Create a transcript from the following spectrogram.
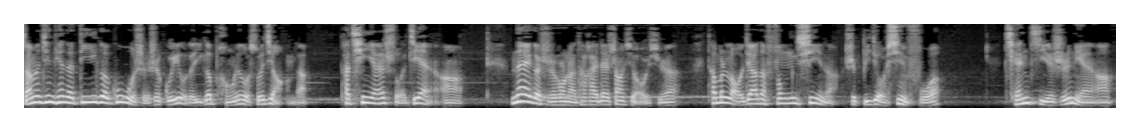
咱们今天的第一个故事是鬼友的一个朋友所讲的，他亲眼所见啊。那个时候呢，他还在上小学，他们老家的风气呢是比较信佛。前几十年啊，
